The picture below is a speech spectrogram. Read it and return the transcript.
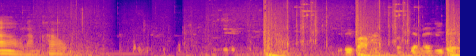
อ้าวหลังเข้าพี่ปาร์มมันเขียนไอดีเอง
